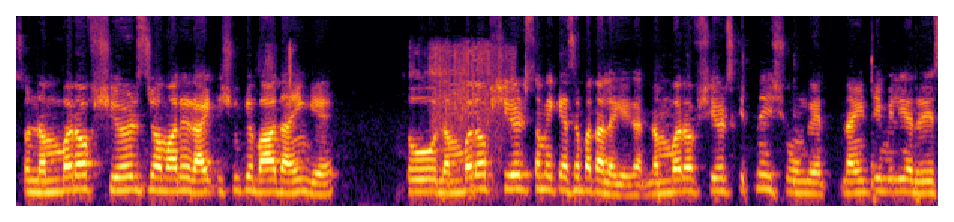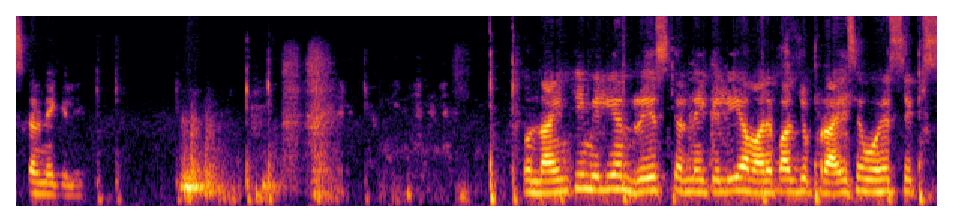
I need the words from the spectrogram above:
so number of shares जो हमारे राइट इशू के बाद आएँगे तो नंबर ऑफ़ शेयर्स हमें कैसे पता लगेगा? नंबर ऑफ़ शेयर्स कितने इशू होंगे 90 मिलियन रेस करने के लिए? तो 90 मिलियन रेस करने के लिए हमारे पास जो प्राइस है वो है सिक्स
